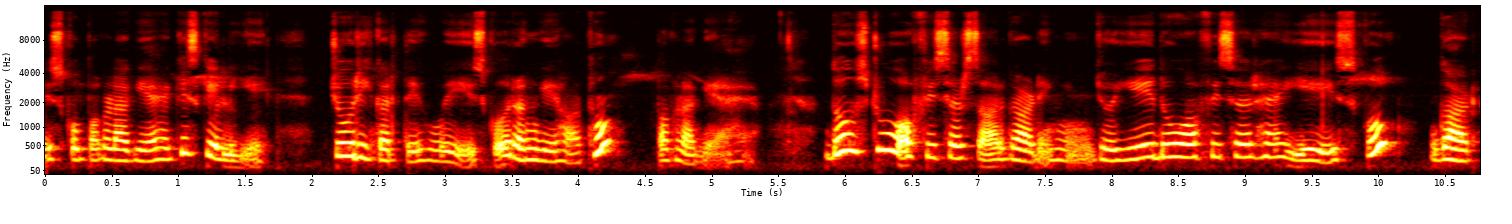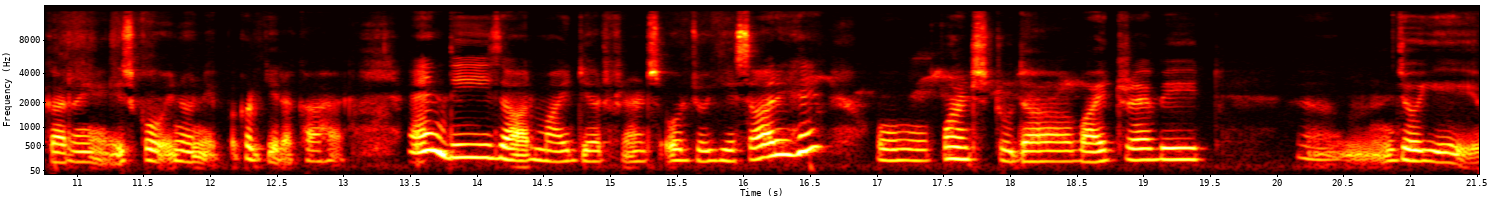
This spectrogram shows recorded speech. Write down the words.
इसको पकड़ा गया है किसके लिए? चोरी करते हुए इसको रंगे हाथों पकड़ा गया है। Those two officers are guarding जो ये दो ऑफिसर है, ये इसको गार्ड कर रहे हैं, इसको इन्होंने पकड़ के रखा है। And these are my dear friends और जो ये सारे हैं, वो points to the white rabbit जो ये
